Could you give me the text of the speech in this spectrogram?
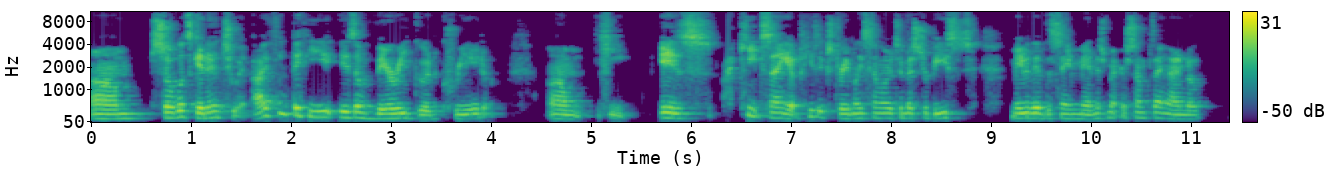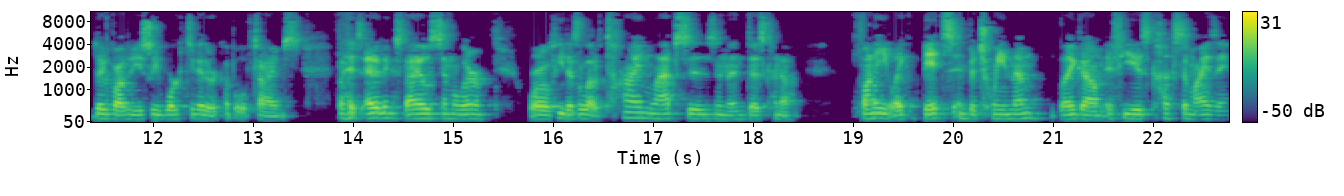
Um, so let's get into it. I think that he is a very good creator. Um, he is, I keep saying it, he's extremely similar to Mr. Beast. Maybe they have the same management or something. I know they've obviously worked together a couple of times but his editing style is similar, where he does a lot of time lapses and then does kind of funny like bits in between them. Like um, if he is customizing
